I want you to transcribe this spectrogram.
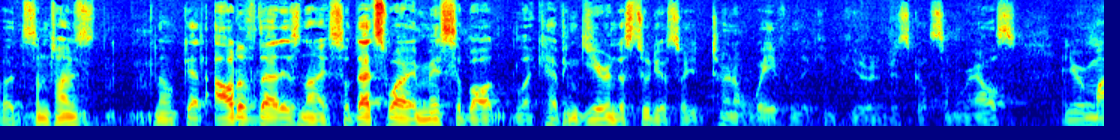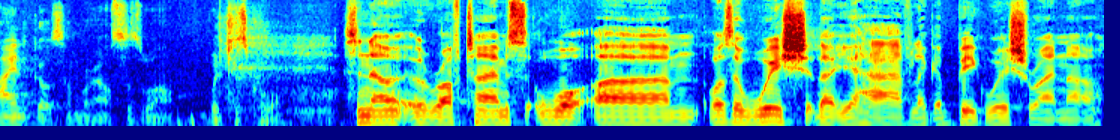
But sometimes, you know, get out of that is nice. So that's what I miss about like having gear in the studio. So you turn away from the computer and just go somewhere else, and your mind goes somewhere else as well, which is cool. So now, uh, rough times. What um, was a wish that you have, like a big wish right now?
